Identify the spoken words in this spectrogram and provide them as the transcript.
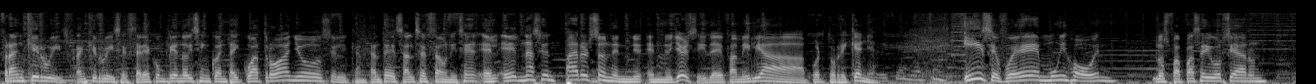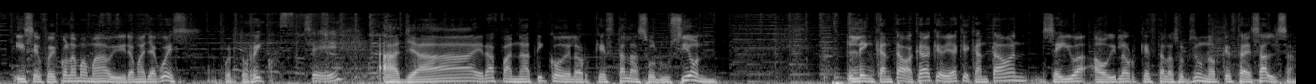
Frankie Ruiz, Frankie Ruiz, estaría cumpliendo hoy 54 años, el cantante de salsa estadounidense. Él, él nació en Patterson, en, New- en New Jersey, de familia puertorriqueña. Y se fue muy joven, los papás se divorciaron y se fue con la mamá a vivir a Mayagüez, a Puerto Rico. Sí. Allá era fanático de la orquesta La Solución. Le encantaba, cada que veía que cantaban se iba a oír la orquesta La Solución, una orquesta de salsa.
